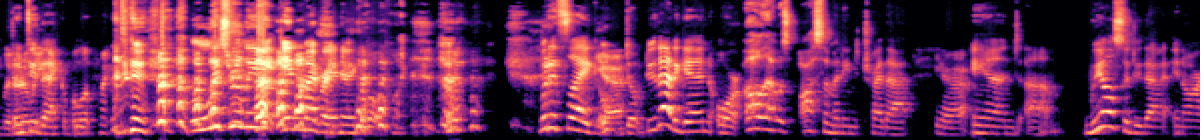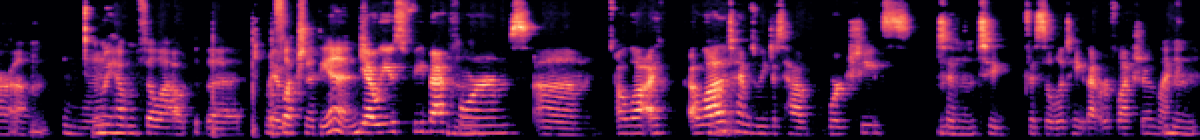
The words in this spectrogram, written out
Literally don't do that. make a bullet point. literally in my brain I make a bullet point. But it's like, Yeah. oh, don't do that again, or oh, that was awesome. I need to try that. yeah. And um, we also do that in our um, Mhm. when we have them fill out the We have- reflection at the end. Yeah, we use feedback Mhm. forms. Um, a lot. I, a lot of Mhm. times we just have worksheets to Mhm. to facilitate that reflection. Like, Mhm.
